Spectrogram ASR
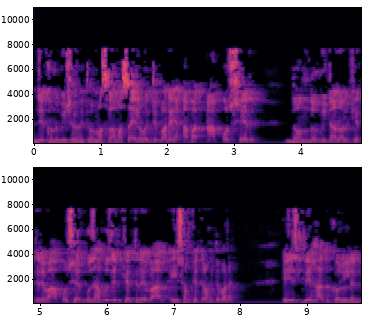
যে কোনো বিষয় হইতে পারে মাসলা মাসাইল হইতে পারে, আবার আপোষের দ্বন্দ্ব মিটানোর ক্ষেত্রে বা আপোষের বুঝাবুঝির ক্ষেত্রে বা এইসব ক্ষেত্রে হইতে পারে। ইজতিহাদ করলেন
